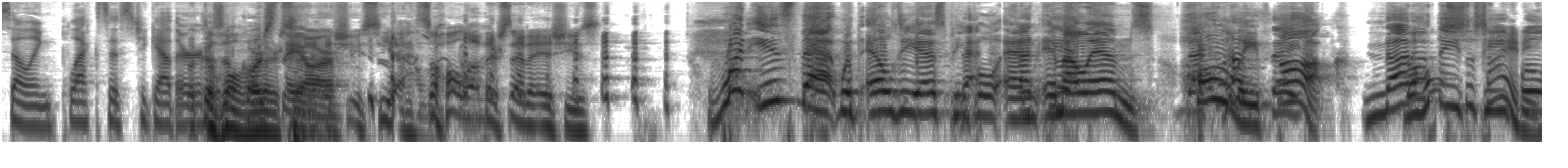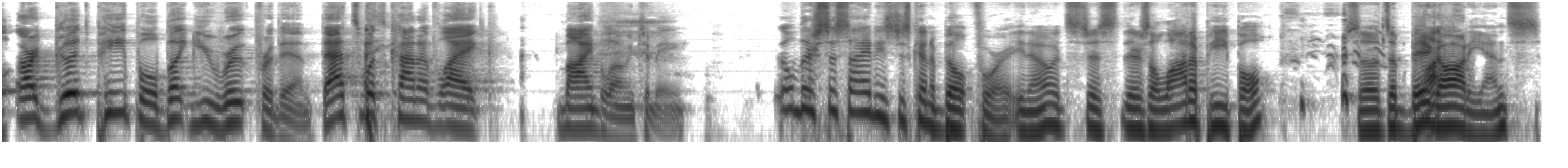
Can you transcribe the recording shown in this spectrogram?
selling Plexus together. Because of course they are. issues. Yeah, it's a whole other set of issues. What is that with LDS people That- and that's it. MLMs? Holy I'm saying. fuck. None The of these society. people are good people, but you root for them. That's what's kind of like mind blowing to me. well, their society's just kind of built for it. You know, it's just there's a lot of people, so it's a big Lot. audience,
